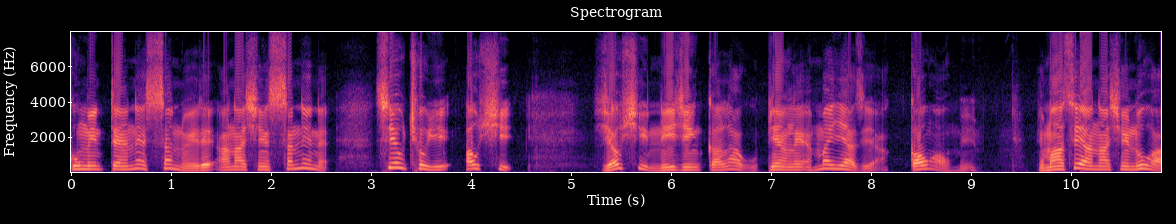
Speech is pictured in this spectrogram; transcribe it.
ကူမင်တန်နဲ့ဆက်နွယ်တဲ့အာနာရှင်စနစ်နဲ့စေုပ်ချုပ်ရေးအောက်ရှိရောက်ရှိနေခြင်းကာလကိုပြန်လည်အမှတ်ရစရာကောင်းအောင်မင်းမြန်မာစစ်အာဏာရှင်တို့ဟာ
